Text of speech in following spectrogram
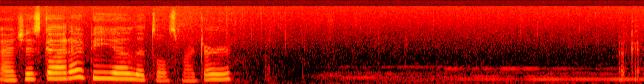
I just gotta be a little smarter. Okay.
